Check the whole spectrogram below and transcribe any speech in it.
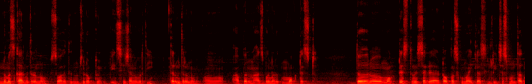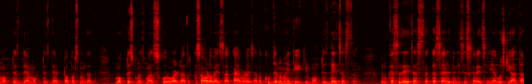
नमस्कार मित्रांनो स्वागत आहे तुमचं डॉक्टर पीस या चॅनलवरती. तर मित्रांनो आपण आज बघणार आहोत मॉक टेस्ट तर मॉक टेस्ट तुम्ही सगळ्या टॉपर्सकडून ऐकलं असेल टीचर्स म्हणतात मॉक टेस्ट द्या मॉक टेस्ट द्या. टॉपर्स म्हणतात मॉक टेस्टमुळेच माझा स्कोर वाढला तर कसा वाढवायचा काय वाढवायचा? आता खूप जण माहिती आहे की मॉक टेस्ट द्यायचं असतं. पण कसं द्यायचं असतं कसं ॲनालिसिस करायचं या गोष्टी आता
